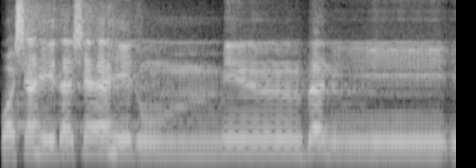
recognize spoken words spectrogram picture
وشهد شاهد من بني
